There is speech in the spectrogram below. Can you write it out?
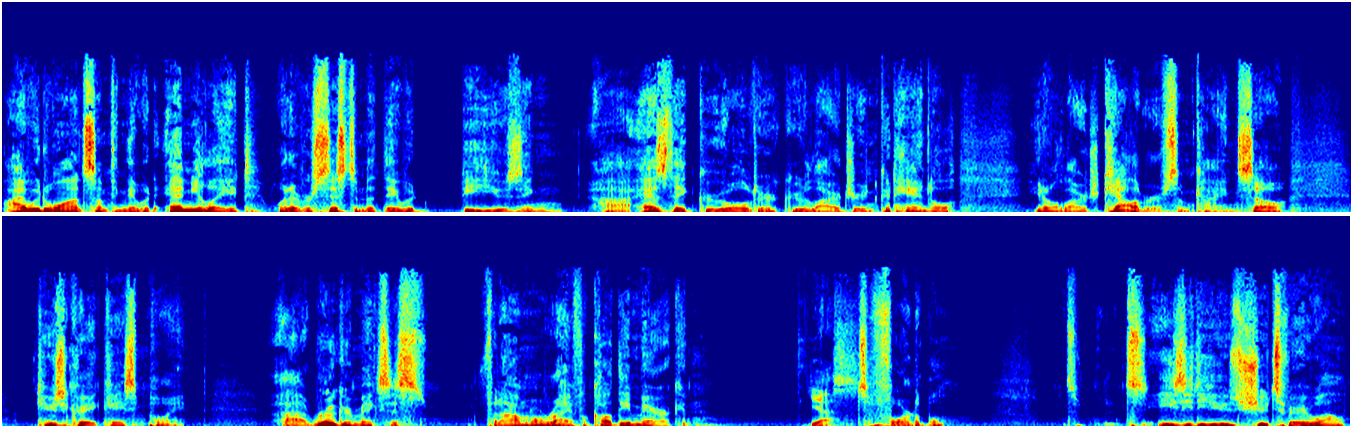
I would want something that would emulate whatever system that they would be using uh, as they grew older, grew larger, and could handle, you know, a large caliber of some kind. So here's a great case in point. Uh, Ruger makes this phenomenal rifle called the American. Yes, it's affordable. It's, it's easy to use. Shoots very well.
